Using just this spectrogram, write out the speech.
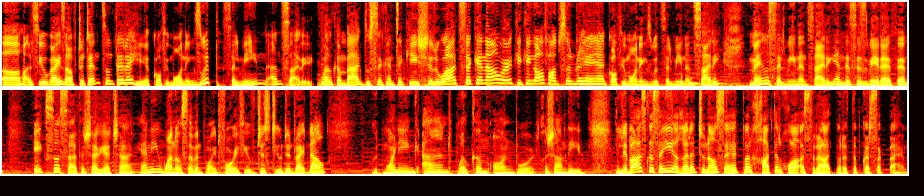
I see you guys after ten सुनते रहिए coffee mornings with Salmeen Ansari welcome back दूसरे घंटे की शुरुआत सेकेंड आवर किकिंग ऑफ़ आप सुन रहे हैं coffee mornings with Salmeen Ansari मैं हूँ Salmeen Ansari and this is मेरा एफ़ एम एक सौ सात अशारिया चार, यानी one O seven point four if you just tuned in right now good morning and welcome on board खुश आमदीद लिबास का सही या गलत चुनाव सेहत पर खातिर ख्वा असरात मुरतब कर सकता है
